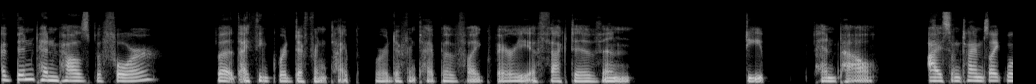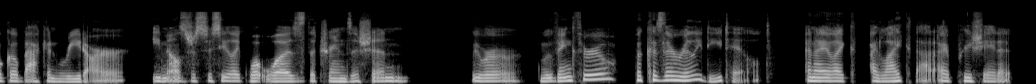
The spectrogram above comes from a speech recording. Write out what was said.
I've been pen pals before, but I think we're different type. We're a different type of like very effective and deep pen pal. I sometimes like will go back and read our emails just to see like what was the transition we were moving through because they're really detailed. And I like I like that. I appreciate it.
